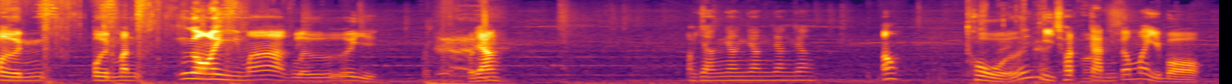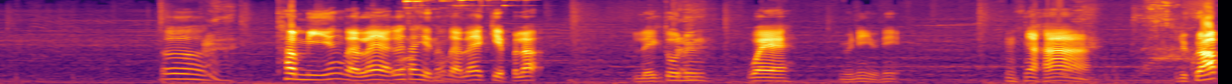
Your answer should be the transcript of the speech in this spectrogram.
ปืนปืนมันง่อยมากเลยหมดยังเอายังยังยังยังยังเอ้าโถเอ้ยมีช็อตกันก็ไม่บอก เออ ถ้ามีตั้งแต่แรกเออถ้าเห็นตั้งแต่แรกเก็บไปละเหลืออีกตัวหนึ่งแวร์อยู่นี่อยู่นี่ฮ่าฮ่าดีครับ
